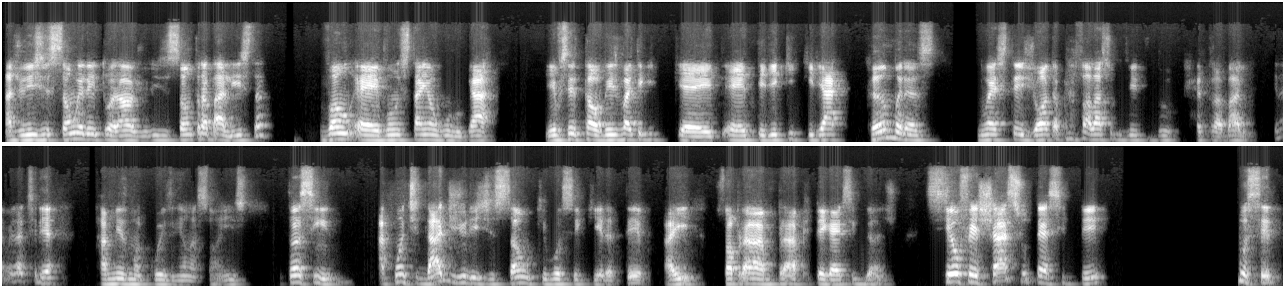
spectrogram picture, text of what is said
A jurisdição eleitoral, a jurisdição trabalhista vão, é, vão estar em algum lugar. E aí você talvez vai ter que, é, é, teria que criar câmaras no STJ para falar sobre o direito do retrabalho, que na verdade seria a mesma coisa em relação a isso. Então, assim, a quantidade de jurisdição que você queira ter, aí, só para pegar esse gancho. Se eu fechasse o TST, você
